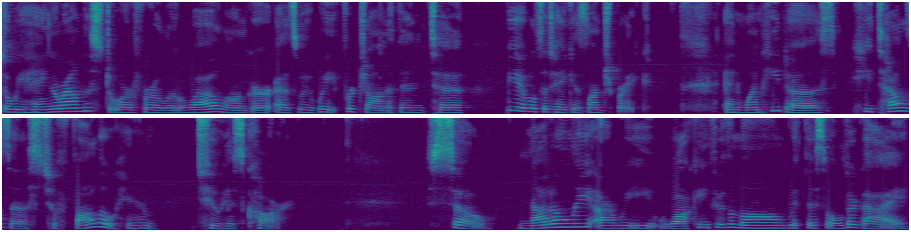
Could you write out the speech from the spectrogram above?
So we hang around the store for a little while longer as we wait for Jonathan to be able to take his lunch break. And when he does, he tells us to follow him to his car. So, not only are we walking through the mall with this older guy,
